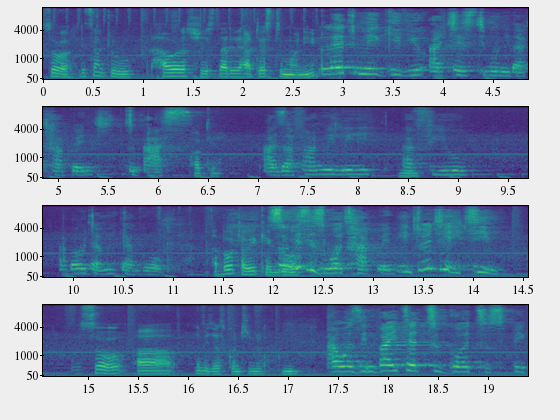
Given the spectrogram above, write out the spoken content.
So listen to how she started her testimony. Let me give you a testimony that happened to us. Okay. As a family a few, about a week ago. about a week ago So this is what happened. In 2018, so uh, let me just continue Mm. I was invited to go to speak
